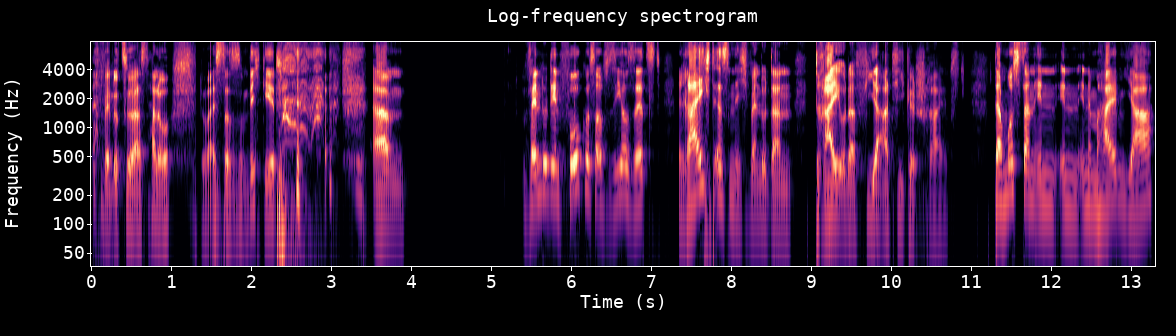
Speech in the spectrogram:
wenn du zuhörst, hallo, du weißt, dass es um dich geht. ähm, wenn du den Fokus auf SEO setzt, reicht es nicht, wenn du dann drei oder vier Artikel schreibst. Da muss dann in, in, in einem halben Jahr,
